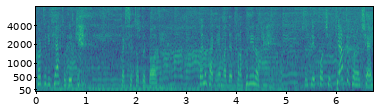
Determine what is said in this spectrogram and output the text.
corto di fiato perché questo è total body. Quando parliamo del trampolino che non ti accorci il fiato quando c'è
